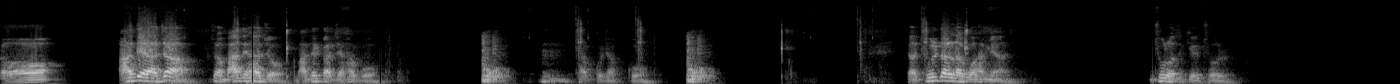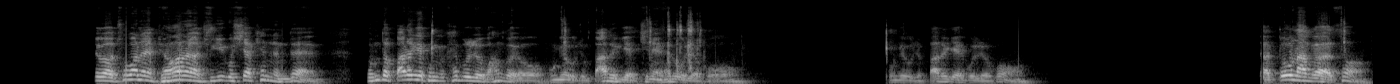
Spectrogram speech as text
어, 마대하자. 자, 마대하죠. 마대까지 하고. 잡고 잡고. 자, 졸 달라고 하면. 졸 어떻게 해요, 졸? 제가 초반에 병 하나 죽이고 시작했는데, 좀 더 빠르게 공격해 보려고 한 거예요. 공격을 좀 빠르게 진행해 보려고. 공격을 좀 빠르게 해 보려고. 자, 또 나가서,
